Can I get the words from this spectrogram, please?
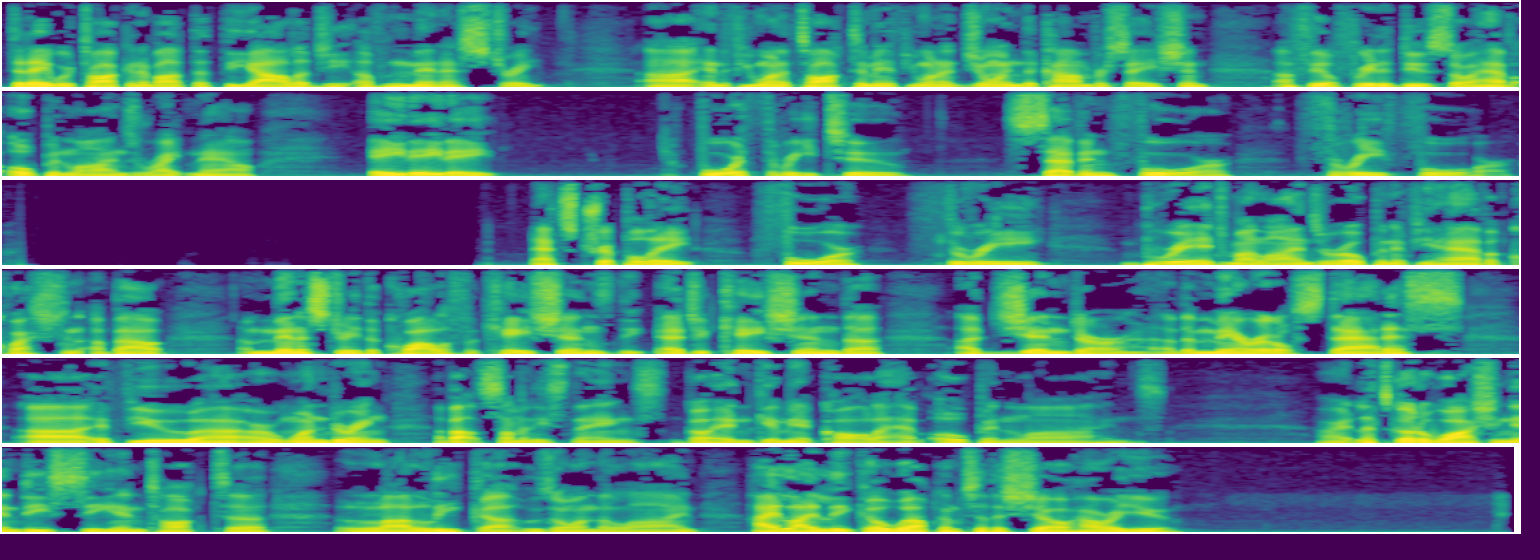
Today we're talking about the theology of ministry. Uh, and if you want to talk to me if you want to join the conversation uh, feel free to do so. I have open lines right now. 888 432 7434. That's 888 Bridge. My lines are open if you have a question about a ministry, the qualifications, the education, the gender, uh, the marital status. Uh, if you uh, are wondering about some of these things, go ahead and give me a call. I have open lines. All right, let's go to Washington, D.C. and talk to Lalika, who's on the line. Hi, Lalika. Welcome to the show. How are you?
